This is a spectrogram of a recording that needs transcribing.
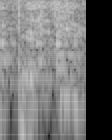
set you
